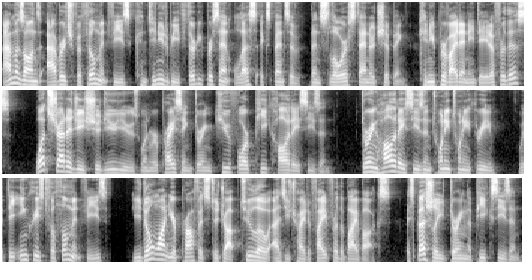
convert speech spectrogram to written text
Amazon's average fulfillment fees continue to be 30% less expensive than slower standard shipping. Can you provide any data for this? What strategy should you use when repricing during Q4 peak holiday season? During holiday season 2023, with the increased fulfillment fees, you don't want your profits to drop too low as you try to fight for the buy box, especially during the peak season.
